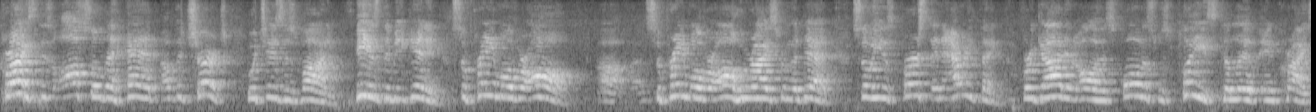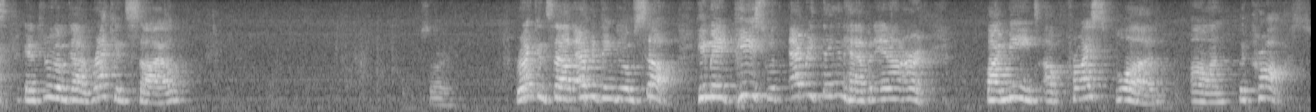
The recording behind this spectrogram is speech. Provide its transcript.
Christ is also the head of the church, which is his body. He is the beginning, supreme over all, uh, supreme over all who rise from the dead. So he is first in everything. For God in all his fullness was pleased to live in Christ, and through him God reconciled. Sorry. Reconciled everything to himself. He made peace with everything in heaven and on earth by means of Christ's blood on the cross.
